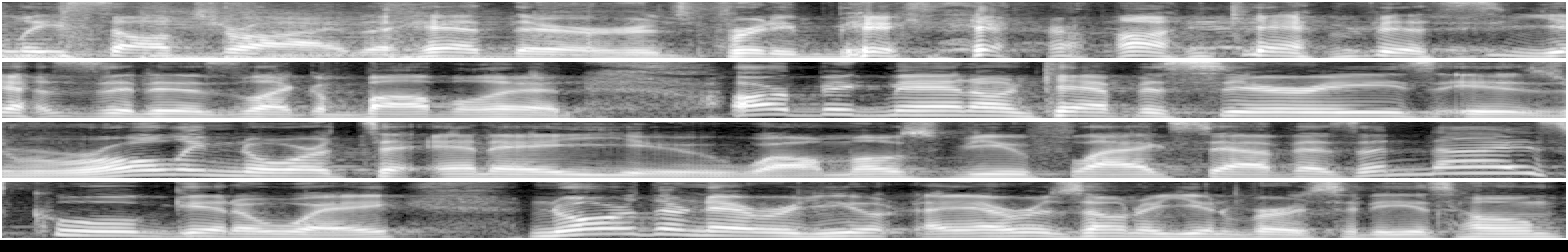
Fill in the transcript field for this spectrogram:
least I'll try. The head there is pretty big there on campus. Yes, it is like a bobblehead. Our Big Man on Campus series is rolling north to NAU. While most view Flagstaff as a nice, cool getaway, Northern Arizona University is home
